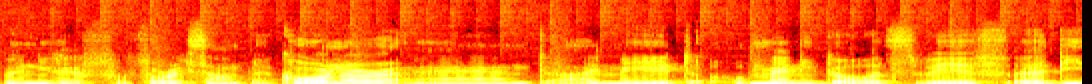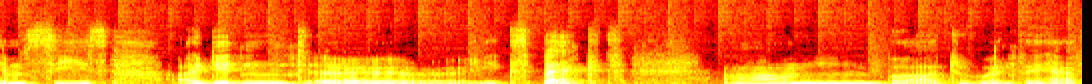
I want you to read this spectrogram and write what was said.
when you have, for example, a corner. And I made many goals with uh, DMCs I didn't uh, expect. Um, but when they have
